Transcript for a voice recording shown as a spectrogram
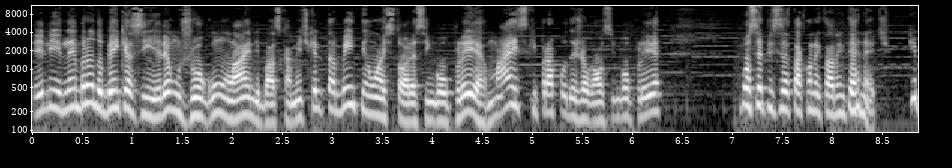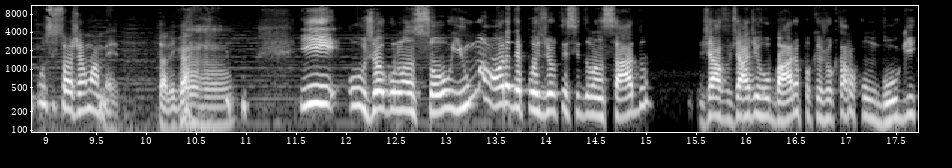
ele lembrando bem que assim, ele é um jogo online basicamente, que ele também tem uma história single player, mas que pra poder jogar um single player, você precisa estar conectado à internet, que por si só já é uma merda, tá ligado? Uhum. E o jogo lançou, e uma hora depois do jogo ter sido lançado, já, já derrubaram, porque o jogo tava com um bug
